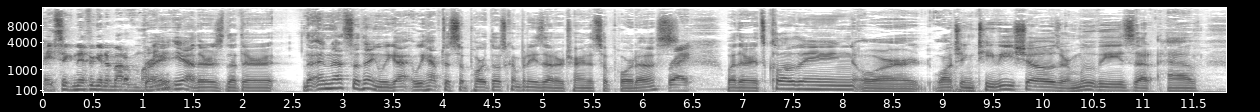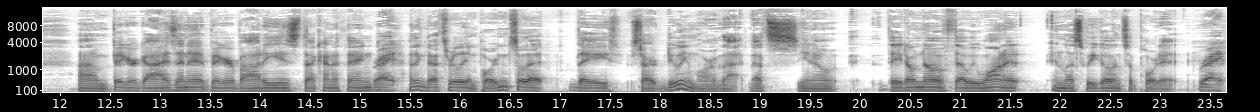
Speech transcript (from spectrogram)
a significant amount of money. Right? Yeah, there's that there and that's the thing. We got we have to support those companies that are trying to support us. Right. Whether it's clothing or watching TV shows or movies that have um, bigger guys in it, bigger bodies, that kind of thing. Right. I think that's really important so that they start doing more of that. That's, you know, they don't know if that we want it unless we go and support it Right.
